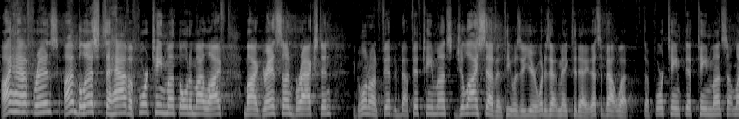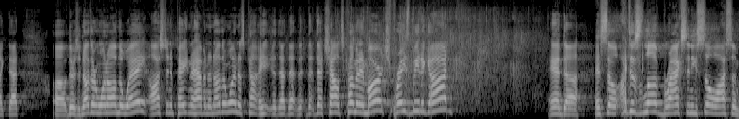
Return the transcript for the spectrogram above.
I have friends. I'm blessed to have a 14 month old in my life, my grandson Braxton. Going on 15, about 15 months. July 7th, he was a year. What does that make today? That's about what? 14, 15 months, something like that. Uh, there's another one on the way. Austin and Peyton are having another one. he, that, that, that, that, child's coming in March. Praise be to God. And, uh, and so I just love Braxton. He's so awesome.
